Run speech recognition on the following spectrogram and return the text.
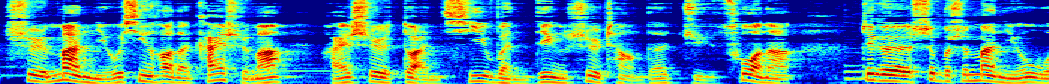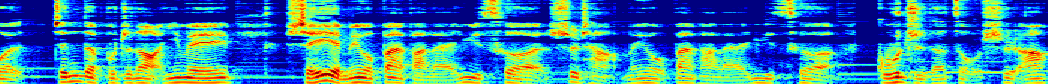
是慢牛信号的开始吗？还是短期稳定市场的举措呢？这个是不是慢牛，我真的不知道，因为谁也没有办法来预测市场，没有办法来预测股指的走势啊。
